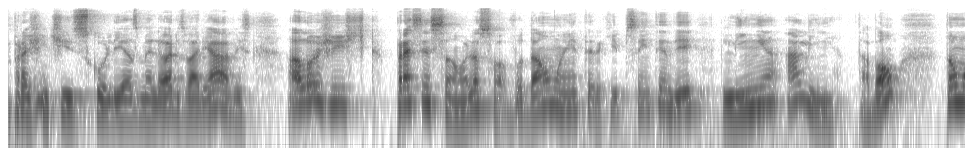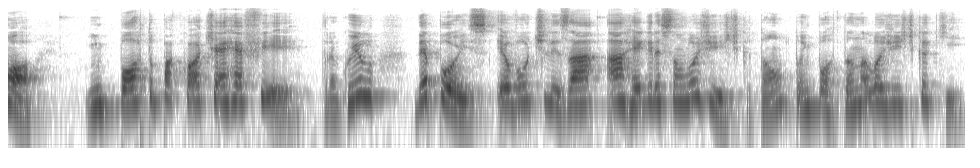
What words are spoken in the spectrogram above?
Para a gente escolher as melhores variáveis, a logística. Presta atenção, olha só, vou dar um enter aqui para você entender linha a linha, tá bom? Então, ó, importa o pacote RFE, tranquilo? Depois, eu vou utilizar a regressão logística. Então, estou importando a logística aqui.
